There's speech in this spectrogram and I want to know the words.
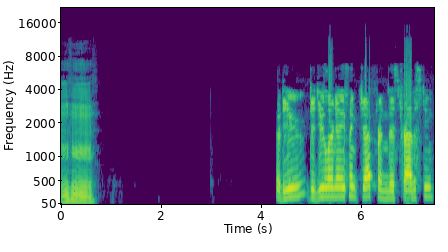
Mm-hmm. So do you did you learn anything, Jeff, from this travesty?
